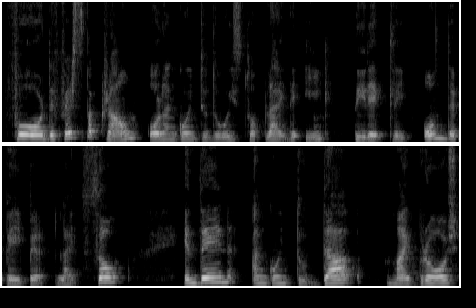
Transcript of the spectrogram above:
for the first background, all I'm going to do is to apply the ink directly on the paper like so. And then I'm going to dab my brush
